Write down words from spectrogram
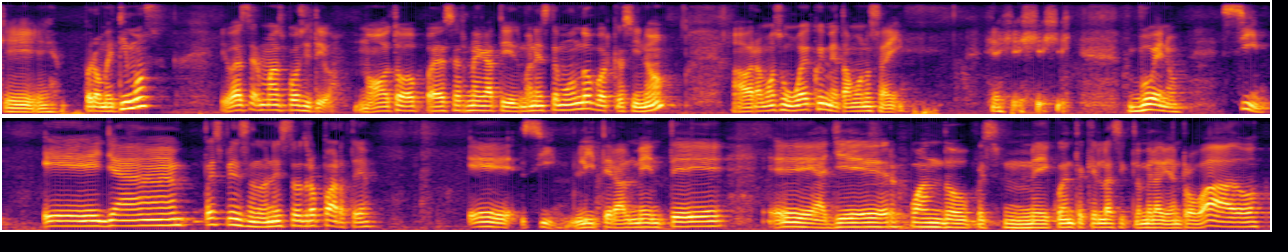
que prometimos iba a ser más positivo. No todo puede ser negativismo en este mundo porque si no, abramos un hueco y metámonos ahí. bueno, sí, eh, ya pues pensando en esta otra parte, eh, sí, literalmente eh, ayer cuando pues me di cuenta que la cicla me la habían robado,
